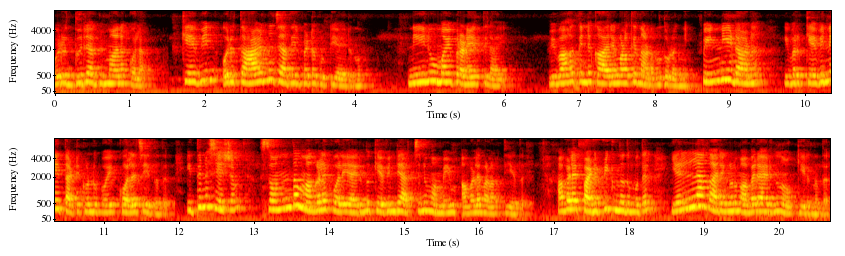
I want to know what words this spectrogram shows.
ഒരു ദുരഭിമാന കൊല. കെവിൻ ഒരു താഴ്ന്ന ജാതിയിൽപ്പെട്ട കുട്ടിയായിരുന്നു. നീനുവുമായി പ്രണയത്തിലായി. വിവാഹത്തിന്റെ കാര്യങ്ങളൊക്കെ നടന്നു തുടങ്ങി. പിന്നീടാണ് ഇവർ കെവിനെ തട്ടിക്കൊണ്ടുപോയി കൊല ചെയ്തത്. ഇതിനുശേഷം സ്വന്തം മകളെ പോലെയായിരുന്നു കെവിന്റെ അച്ഛനും അമ്മയും അവളെ വളർത്തിയത്. അവളെ പഠിപ്പിക്കുന്നത് മുതൽ എല്ലാ കാര്യങ്ങളും അവരായിരുന്നു നോക്കിയിരുന്നത്.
